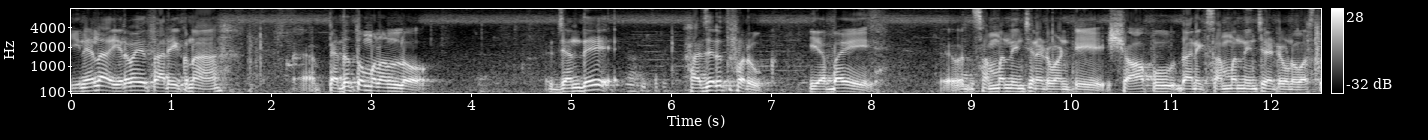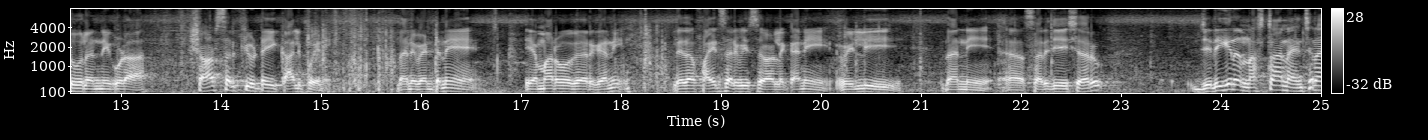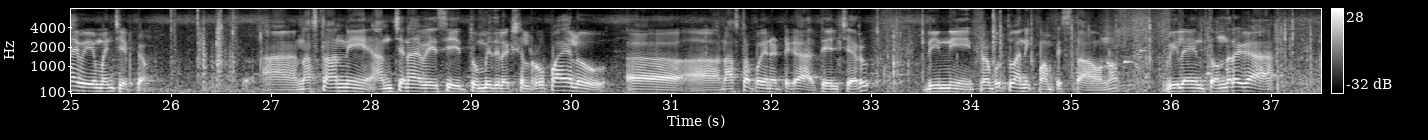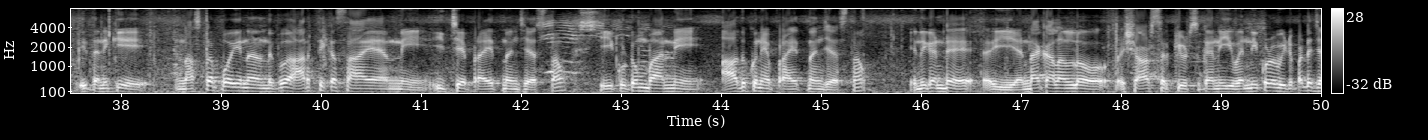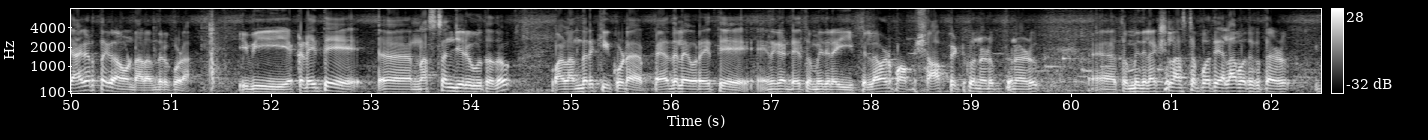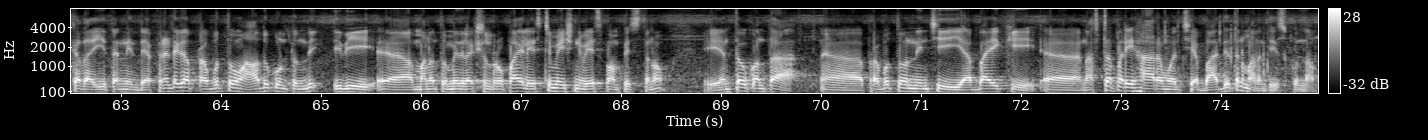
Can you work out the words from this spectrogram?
ఈ నెల ఇరవై తారీఖున పెద్ద తుమ్మలంలో జందే హజరత్ ఫరూక్ ఈ అబ్బాయి సంబంధించినటువంటి షాపు దానికి సంబంధించినటువంటి వస్తువులన్నీ కూడా షార్ట్ సర్క్యూట్ అయ్యి కాలిపోయినాయి. దాని వెంటనే ఎంఆర్ఓ గారు కానీ లేదా ఫైర్ సర్వీస్ వాళ్ళు కానీ వెళ్ళి దాన్ని సరిచేశారు. జరిగిన నష్టాన్ని అంచనా వేయమని చెప్పాం. నష్టాన్ని అంచనా వేసి తొమ్మిది లక్షల రూపాయలు నష్టపోయినట్టుగా తేల్చారు. దీన్ని ప్రభుత్వానికి పంపిస్తా ఉన్నాం. వీలైన తొందరగా ఇతనికి నష్టపోయినందుకు ఆర్థిక సాయాన్ని ఇచ్చే ప్రయత్నం చేస్తాం. ఈ కుటుంబాన్ని ఆదుకునే ప్రయత్నం చేస్తాం. ఎందుకంటే ఈ ఎండాకాలంలో షార్ట్ సర్క్యూట్స్ కానీ ఇవన్నీ కూడా వీటి పట్ల జాగ్రత్తగా ఉండాలి అందరూ కూడా. ఇవి ఎక్కడైతే నష్టం జరుగుతుందో వాళ్ళందరికీ కూడా పేదలు ఎవరైతే ఎందుకంటే తొమ్మిది ఈ పిల్లవాడు పాప షాప్ పెట్టుకొని నడుపుతున్నాడు తొమ్మిది లక్షలు నష్టపోతే ఎలా బతుకుతాడు కదా ఇతన్ని డెఫినెట్గా ప్రభుత్వం ఆదుకుంటుంది. ఇది మనం తొమ్మిది లక్షల రూపాయలు ఎస్టిమేషన్ వేసి పంపిస్తున్నాం. ఎంతో కొంత ప్రభుత్వం నుంచి ఈ అబ్బాయికి నష్టపరిహారం వచ్చే బాధ్యతను మనం తీసుకుందాం.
